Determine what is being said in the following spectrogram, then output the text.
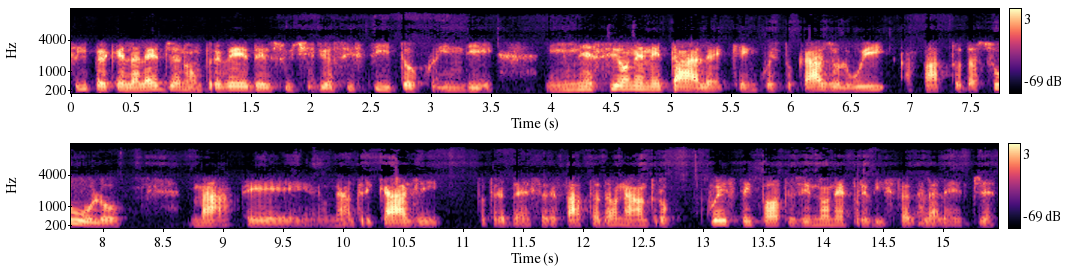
Sì, perché la legge non prevede il suicidio assistito, quindi l'inessione netale che in questo caso lui ha fatto da solo ma eh, in altri casi potrebbe essere fatta da un altro, questa ipotesi non è prevista dalla legge.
